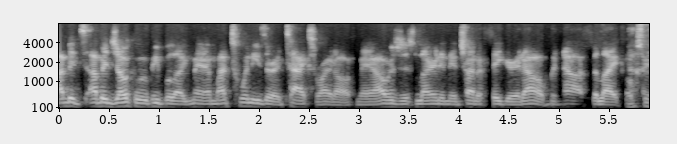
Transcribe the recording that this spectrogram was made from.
I've been I've been joking with people like, man, my 20s are a tax write-off, man. I was just learning and trying to figure it out. But now I feel like that's okay,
